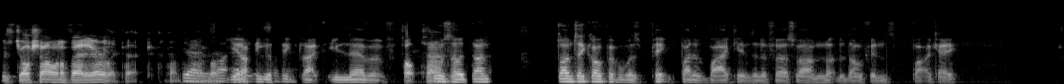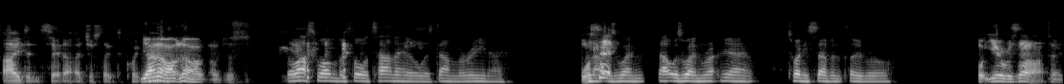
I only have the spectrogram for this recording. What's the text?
Was Josh Allen a very early pick? I can't Yeah, it was like- Yeah, I think or it picked like eleventh. Top ten. Also, Dan- Daunte Culpepper was picked by the Vikings in the first round, not the Dolphins. But okay. I didn't say that. I'd just like to point Yeah, that out. no, no. I'll just. The last one before Tannehill was Dan Marino. And Was that it? was when that was when yeah, twenty seventh overall. What year was that? So-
